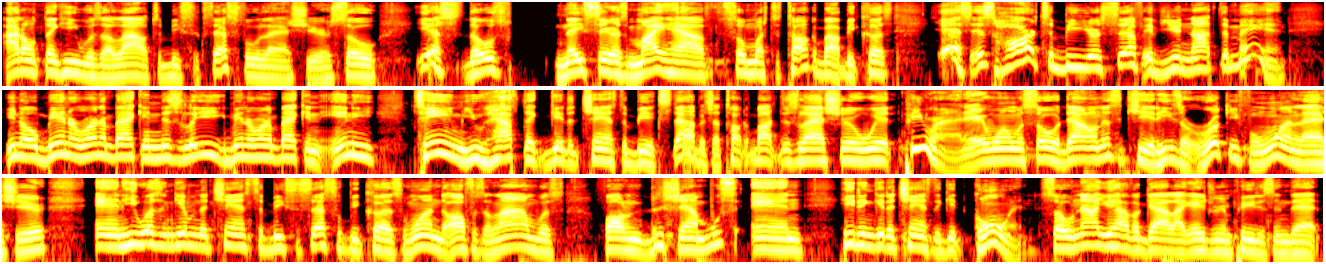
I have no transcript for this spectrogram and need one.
I don't think he was allowed to be successful last year. So, yes, those naysayers might have so much to talk about because yes, it's hard to be yourself if you're not the man. You know, being a running back in this league, being a running back in any team, you have to get a chance to be established. I talked about this last year with Perine. Everyone was so down on this kid. He's a rookie for one last year, and he wasn't given the chance to be successful because one, the offensive line was falling to shambles, and he didn't get a chance to get going. So now you have a guy like Adrian Peterson that,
